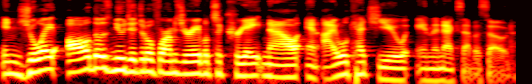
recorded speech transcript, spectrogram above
Enjoy all those new digital forms you're able to create now, and I will catch you in the next episode.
